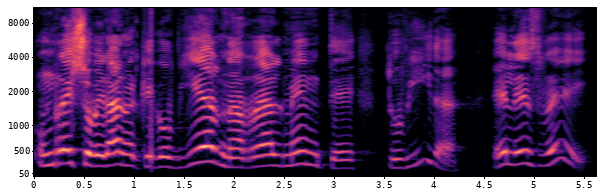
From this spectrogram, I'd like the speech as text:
Un rey soberano que gobierna realmente tu vida. Él es rey.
